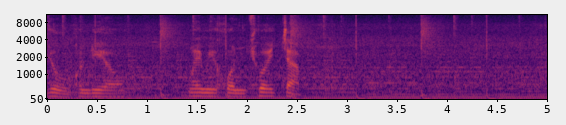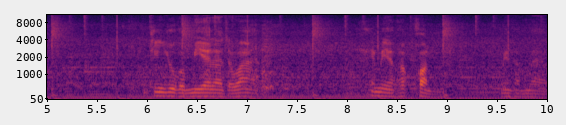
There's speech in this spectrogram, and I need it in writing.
อยู่คนเดียว ไม่มีคนช่วยจับ จริงอยู่กับเมียนะแต่ว่า ให้เมียพักผ่อนไม่ทำงาน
